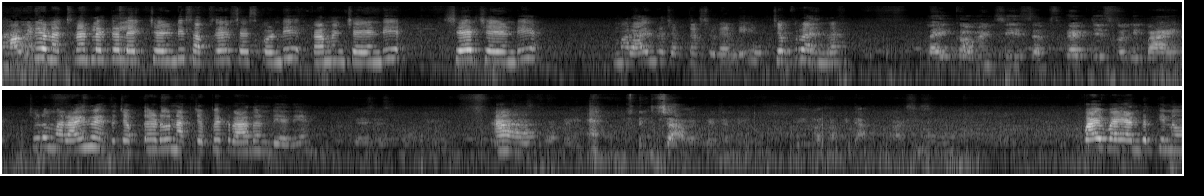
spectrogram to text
మా వీడియో నచ్చినట్లయితే లైక్ చేయండి సబ్స్క్రైబ్ చేసుకోండి కామెంట్ చేయండి. షేర్ చేయండి. మా రాజేంద్ర చెప్తాడు చూడండి. చెప్పు రాజేంద్ర. లైక్ కామెంట్ చేసి సబ్స్క్రైబ్ చేసుకోండి. బాయ్ చూడు మా రాజేంద్ర ఎంత చెప్తాడు నాకు చెప్పేకి రాదండి అది. Bye bye అందరికీను.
